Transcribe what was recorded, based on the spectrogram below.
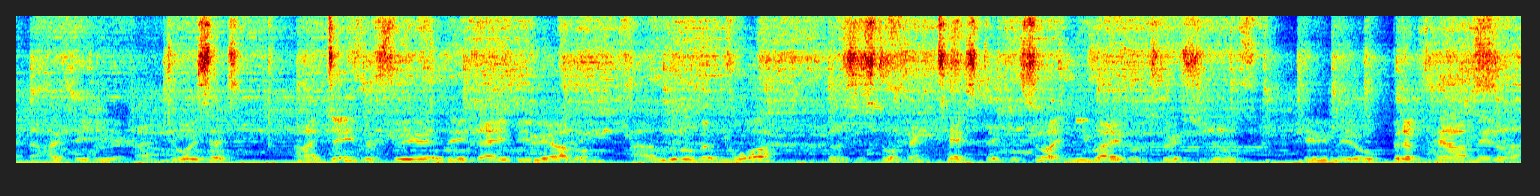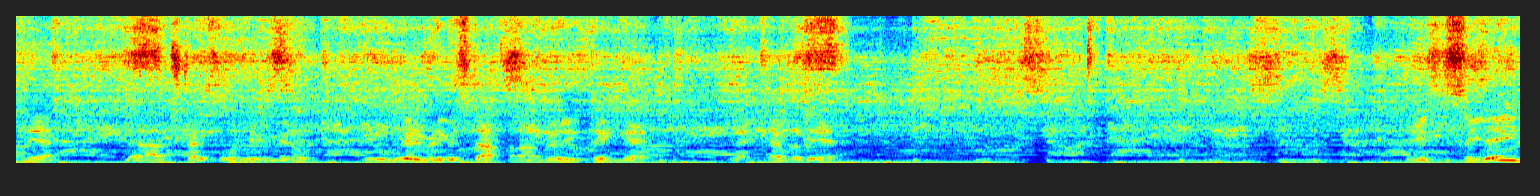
and I hope he enjoys it. I do prefer their debut album a little bit more, this is still fantastic. It's still like new wave of traditional heavy metal, bit of power metal in there, uh, straightforward heavy metal. Yeah, really, really good stuff, and I really dig that that cover there. There's the CD,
